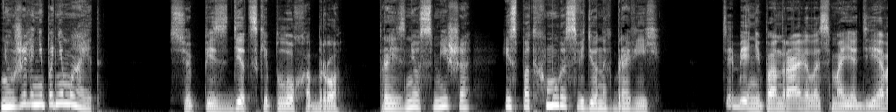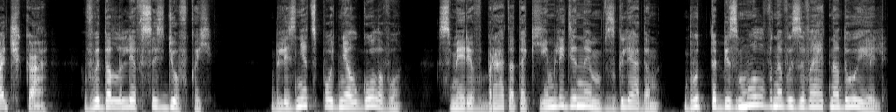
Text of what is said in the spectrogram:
Неужели не понимает?» Все пиздецки плохо, бро», — произнес Миша из-под хмуро сведенных бровей. «Тебе не понравилась моя девочка?» — выдал Лев с издевкой. Близнец поднял голову, смерив брата таким ледяным взглядом, будто безмолвно вызывает на дуэль.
